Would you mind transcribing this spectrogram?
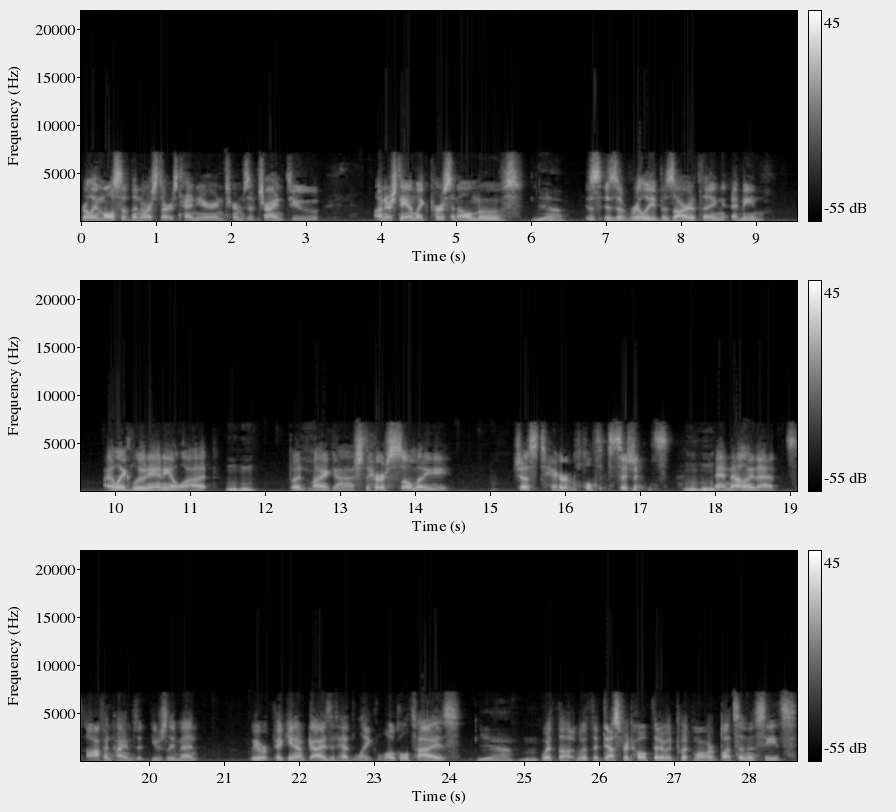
really most of the North Stars tenure in terms of trying to understand like personnel moves. Yeah. Is is a really bizarre thing. I mean, I like Lou Nanne a lot. Mm-hmm. But my gosh, there are so many just terrible decisions. Mm-hmm. And not only that, oftentimes it usually meant we were picking up guys that had like local ties. Yeah. Mm. With the with the desperate hope that it would put more butts in the seats.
